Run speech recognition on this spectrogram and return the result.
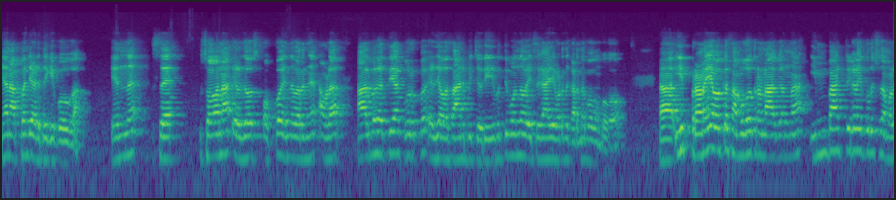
ഞാൻ അപ്പന്റെ അടുത്തേക്ക് പോവുക. എന്ന് സോന എൽദോസ് ഒപ്പ് എന്ന് പറഞ്ഞ് അവൾ ആത്മഹത്യാ കുറിപ്പ് എഴുതി അവസാനിപ്പിച്ച. ഒരു ഇരുപത്തിമൂന്ന് വയസ്സുകാരി ഇവിടെ നിന്ന് കടന്നു പോകുമ്പോൾ ഈ പ്രണയമൊക്കെ സമൂഹത്തിലുണ്ടാകുന്ന ഇമ്പാക്റ്റുകളെ കുറിച്ച് നമ്മൾ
